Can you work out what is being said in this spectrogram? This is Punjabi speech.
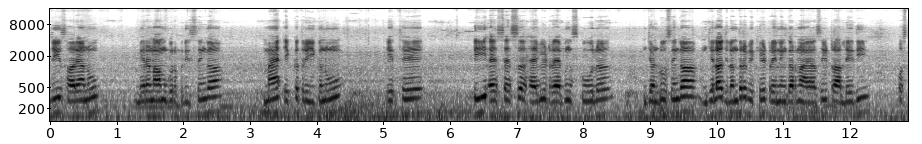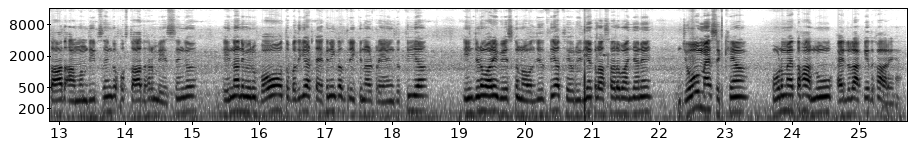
ਜੀ ਸਾਰਿਆਂ ਨੂੰ। ਮੇਰਾ ਨਾਮ ਗੁਰਪ੍ਰੀਤ ਸਿੰਘ ਆ। ਮੈਂ 1 ਤਰੀਕ ਨੂੰ ਇੱਥੇ TSS heavy driving school Jandu Singha ਜ਼ਿਲ੍ਹਾ ਜਲੰਧਰ ਵਿਖੇ ਟ੍ਰੇਨਿੰਗ ਕਰਨ ਆਇਆ ਸੀ ਟਰਾਲੇ ਦੀ। ਉਸਤਾਦ ਅਮਨਦੀਪ ਸਿੰਘ, ਉਸਤਾਦ ਹਰਮੇਸ਼ ਸਿੰਘ, ਇਹਨਾਂ ਨੇ ਮੈਨੂੰ ਬਹੁਤ ਵਧੀਆ ਟੈਕਨੀਕਲ ਤਰੀਕੇ ਨਾਲ ਟ੍ਰੇਨਿੰਗ ਦਿੱਤੀ ਆ। ਇੰਜਣ ਬਾਰੇ ਬੇਸਿਕ ਨੌਲੇਜ ਦਿੱਤੀ ਆ ਥਿਉਰੀ ਦੀਆਂ ਕਲਾਸਾਂ ਲਵਾਈਆਂ ਨੇ। ਜੋ ਮੈਂ ਸਿੱਖਿਆ, ਹੁਣ ਮੈਂ ਤੁਹਾਨੂੰ ਐਲ ਲਾ ਕੇ ਦਿਖਾ ਰਿਹਾ।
